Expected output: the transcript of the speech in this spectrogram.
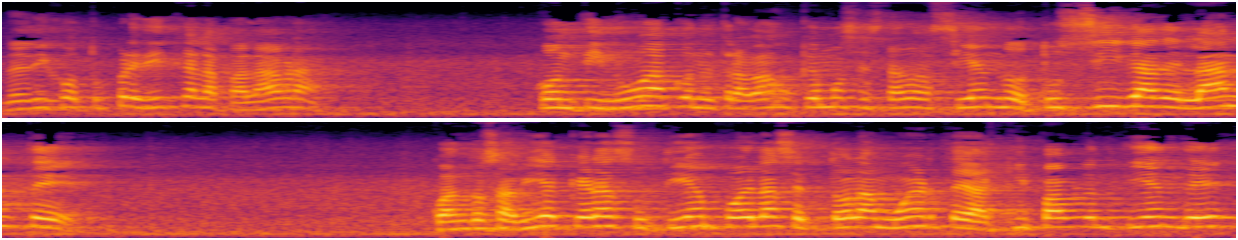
Le dijo, tú predica la palabra, continúa con el trabajo que hemos estado haciendo, tú siga adelante. Cuando sabía que era su tiempo, él aceptó la muerte. Aquí Pablo entiende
